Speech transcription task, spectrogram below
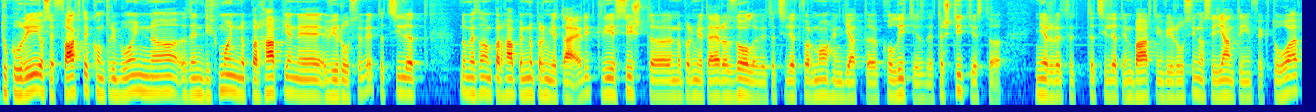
dukuri ose fakte kontribuojnë dhe ndihmojnë në përhapjen e viruseve, të cilët, domethënë, përhapen nëpërmjet ajrit, kryesisht nëpërmjet aerozolleve të cilët formohen gjatë kollitjes dhe teshtitjes të njerëzve të cilët e mbartin virusin ose janë të infektuar.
